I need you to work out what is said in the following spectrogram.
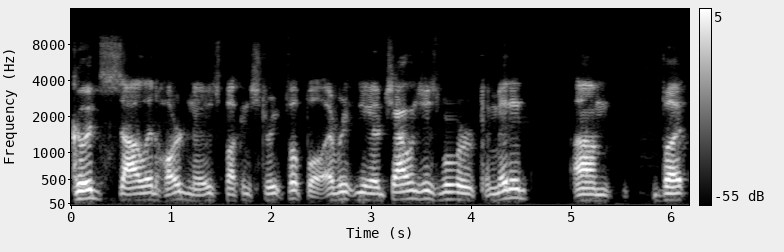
good, solid, hard nosed fucking street football. Every you know challenges were committed, um, but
